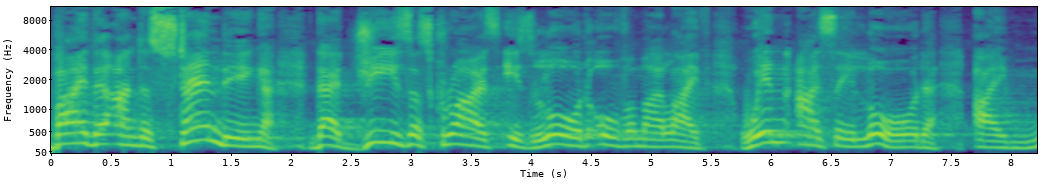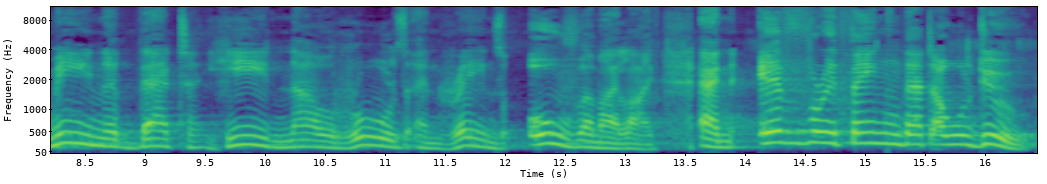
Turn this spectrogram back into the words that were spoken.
by the understanding that Jesus Christ is Lord over my life. When I say Lord, I mean that He now rules and reigns over my life. And everything that I will do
